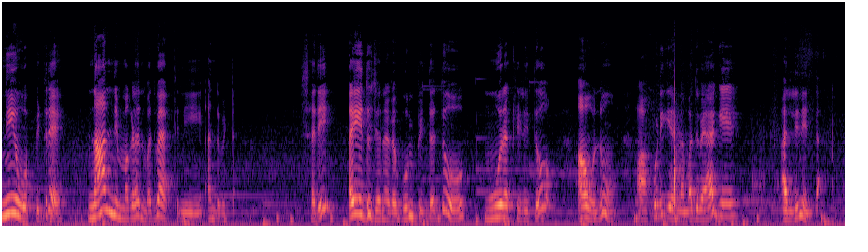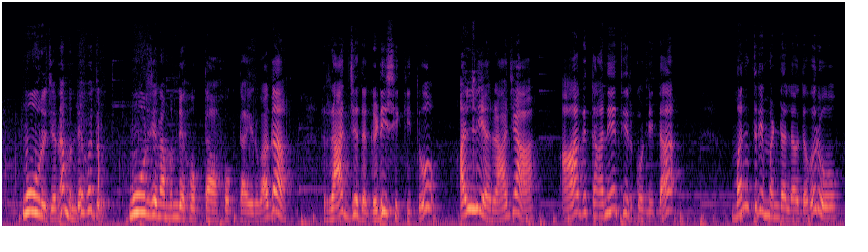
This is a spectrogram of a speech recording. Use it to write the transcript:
ನೀವು ಒಪ್ಪಿದ್ರೆ ನಾನು ನಿಮ್ಮ ಮಗಳನ್ನು ಮದುವೆ ಆಗ್ತೀನಿ ಅಂದುಬಿಟ್ಟ. ಸರಿ, ಐದು ಜನರ ಗುಂಪಿದ್ದದ್ದು ಮೂರಕ್ಕಿಳಿತು ಅವನು ಆ ಹುಡುಗಿಯನ್ನ ಮದುವೆ ಆಗಿ ಅಲ್ಲಿ ನಿಂತ. ಮೂರು ಜನ ಮುಂದೆ ಹೋದರು. ಮೂರು ಜನ ಮುಂದೆ ಹೋಗ್ತಾ ಹೋಗ್ತಾ ಇರುವಾಗ ರಾಜ್ಯದ ಗಡಿ ಸಿಕ್ಕಿತು. ಅಲ್ಲಿಯ ರಾಜ ಆಗ ತಾನೇ ತೀರ್ಕೊಂಡಿದ್ದ. ಮಂತ್ರಿಮಂಡಲದವರು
